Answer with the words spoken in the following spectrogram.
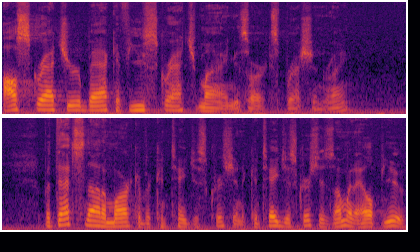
I'll scratch your back if you scratch mine, is our expression, right? But that's not a mark of a contagious Christian. A contagious Christian is I'm going to help you.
